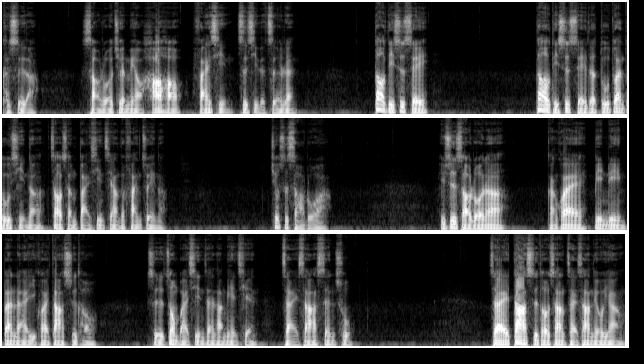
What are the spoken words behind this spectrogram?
可是啊，扫罗却没有好好反省自己的责任。到底是谁？到底是谁的独断独行呢？造成百姓这样的犯罪呢？就是扫罗啊。于是扫罗呢，赶快命令搬来一块大石头，使众百姓在他面前宰杀牲畜。在大石头上宰杀牛羊，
